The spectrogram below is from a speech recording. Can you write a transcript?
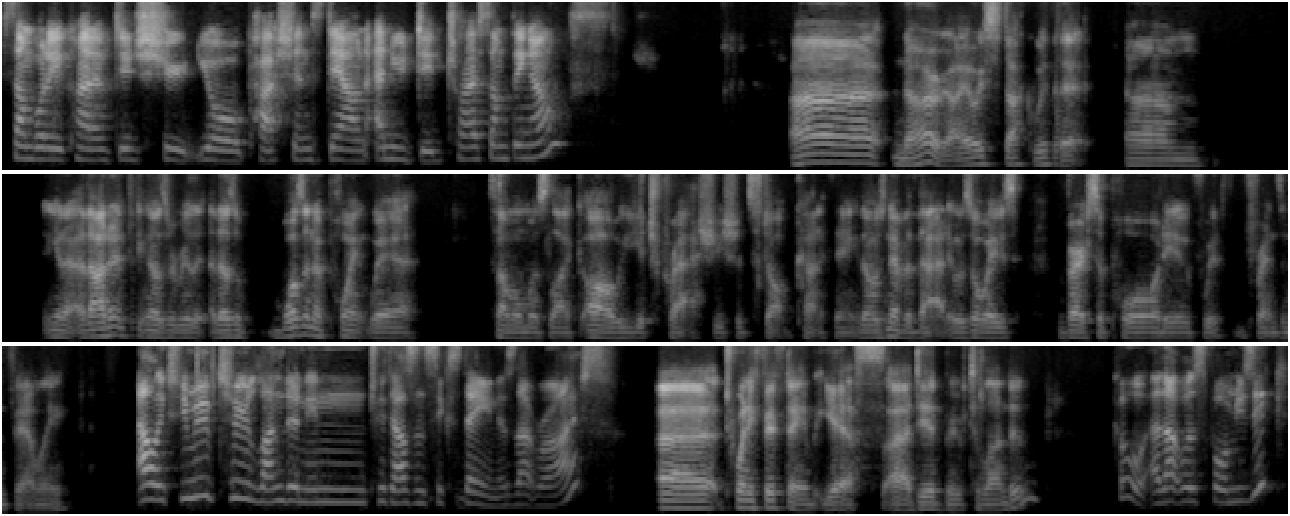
somebody kind of did shoot your passions down and you did try something else? Uh no, I always stuck with it. Um, you know, I don't think there was a really there was a wasn't a point where someone was like, "Oh, well, you're trash. You should stop," kind of thing. There was never that. It was always very supportive with friends and family. Alex, you moved to London in 2016, is that right? Uh, 2015, but yes, I did move to London. Cool. And that was for music?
